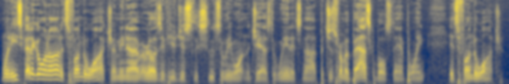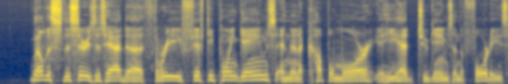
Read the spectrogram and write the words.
when he's got it going on, it's fun to watch. I mean, I realize if you're just exclusively wanting the Jazz to win, it's not. But just from a basketball standpoint, it's fun to watch. Well, this this series has had uh, three 50 point games and then a couple more. He had two games in the 40s,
